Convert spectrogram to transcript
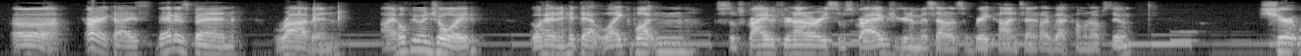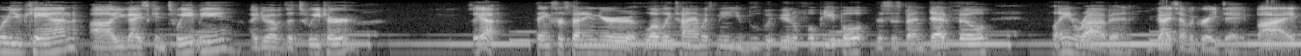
Uh, alright guys, that has been Robin. I hope you enjoyed. Go ahead and hit that like button. Subscribe if you're not already subscribed. You're going to miss out on some great content I've got coming up soon. Share it where you can. Uh, you guys can tweet me. I do have the tweeter. So yeah, thanks for spending your lovely time with me, you beautiful people. This has been Deadphil playing Robin. You guys have a great day. Bye.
